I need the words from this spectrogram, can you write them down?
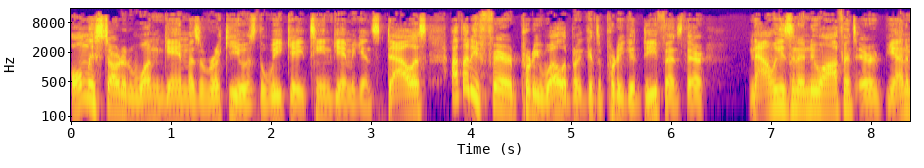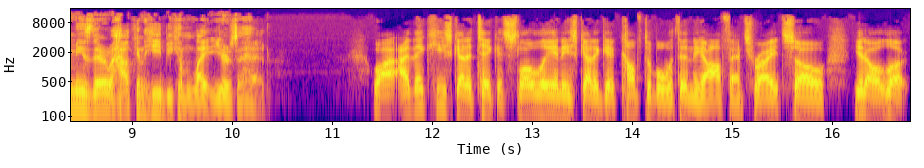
Only started one game as a rookie. It was the Week 18 game against Dallas. I thought he fared pretty well against a pretty good defense there. Now he's in a new offense. Eric Bieniemy's there. How can he become light years ahead? Well, I think he's got to take it slowly and he's got to get comfortable within the offense, right? So, you know, look,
